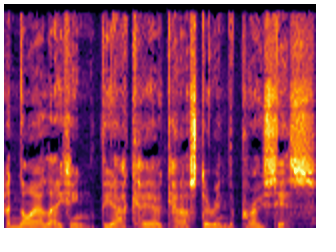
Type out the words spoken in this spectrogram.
annihilating the Archaeocaster in the process.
